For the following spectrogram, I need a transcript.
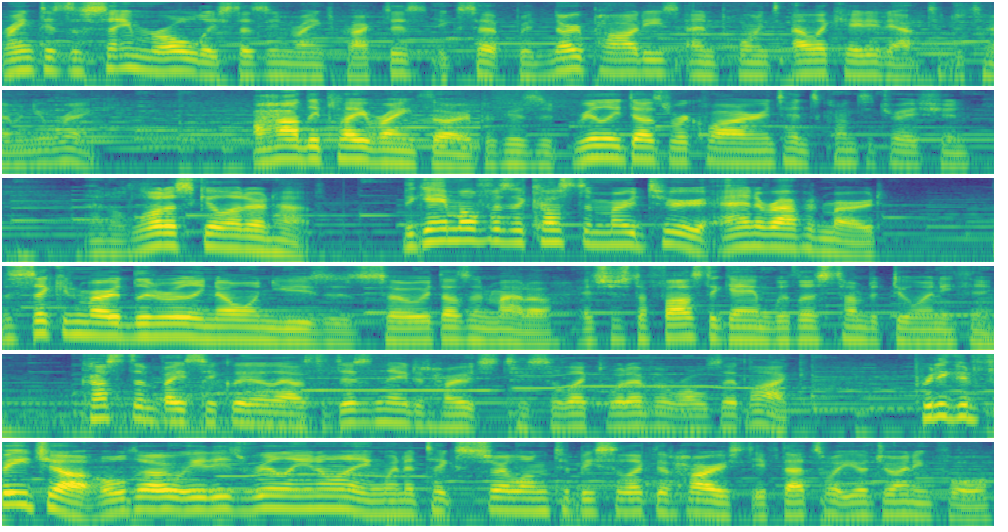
Ranked is the same role list as in Ranked Practice, except with no parties and points allocated out to determine your rank. I hardly play Ranked though, because it really does require intense concentration and a lot of skill I don't have. The game offers a custom mode too, and a rapid mode. The second mode literally no one uses, so it doesn't matter. It's just a faster game with less time to do anything. Custom basically allows the designated host to select whatever roles they'd like. Pretty good feature, although it is really annoying when it takes so long to be selected host if that's what you're joining for.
